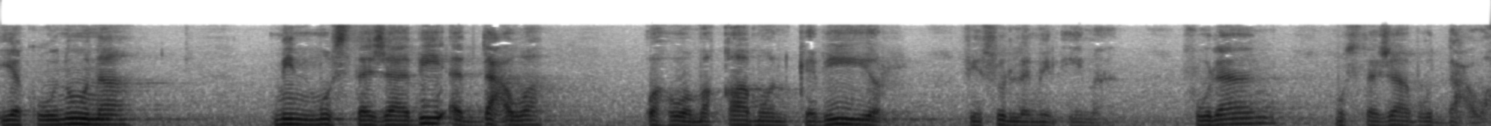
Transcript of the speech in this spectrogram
يكونون من مستجابي الدعوة وهو مقام كبير في سلم الإيمان. فلان مستجاب الدعوة.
